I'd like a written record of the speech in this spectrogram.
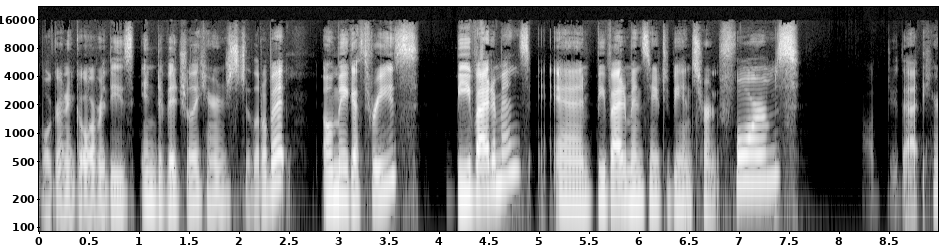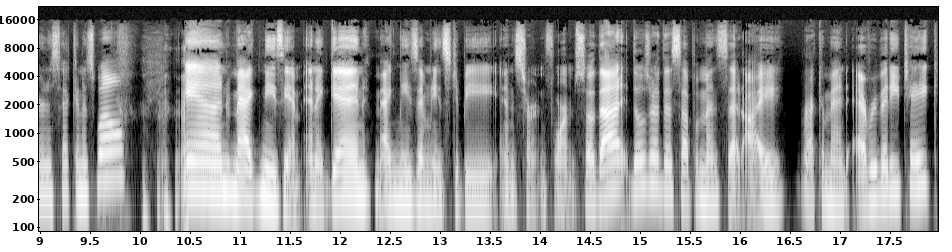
we're going to go over these individually here in just a little bit. Omega 3s, B vitamins, and B vitamins need to be in certain forms. I'll do that here in a second as well. and magnesium. And again, magnesium needs to be in certain forms. So that those are the supplements that I recommend everybody take.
